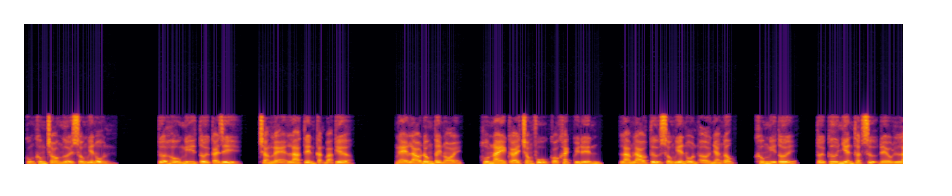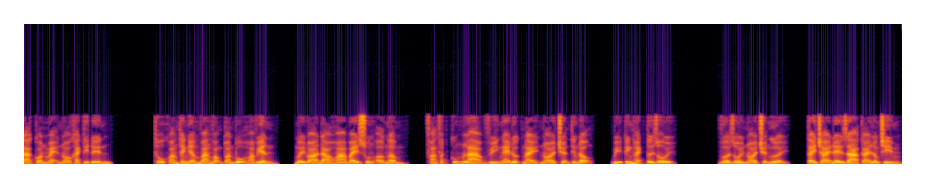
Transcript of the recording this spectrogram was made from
cũng không cho người sống yên ổn. Tựa hồ nghĩ tới cái gì, chẳng lẽ là tên cặn bã kia. Nghe lão đông tây nói, hôm nay cái trong phủ có khách quý đến, làm lao tử sống yên ổn ở nhà ốc, không nghĩ tới, tới cư nhiên thật sự đều là con mẹ nó khách đi đến. Thô khoáng thanh âm vang vọng toàn bộ hoa viên, mấy đóa đào hoa bay xuống ở ngầm, phảng phất cũng là vì nghe được này nói chuyện tiếng động, bị kinh hách tới rồi. Vừa rồi nói chuyện người, tay trái để ra cái lồng chim,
